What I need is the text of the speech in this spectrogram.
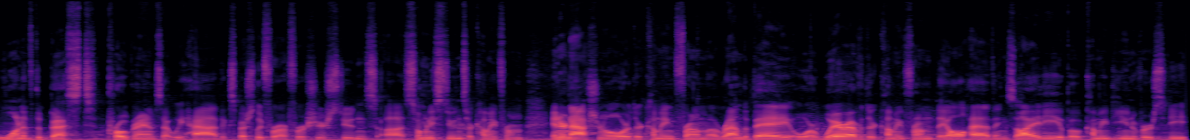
One of the best programs that we have, especially for our first year students, uh, so many students are coming from international or they're coming from around the Bay or wherever they're coming from. They all have anxiety about coming to university.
